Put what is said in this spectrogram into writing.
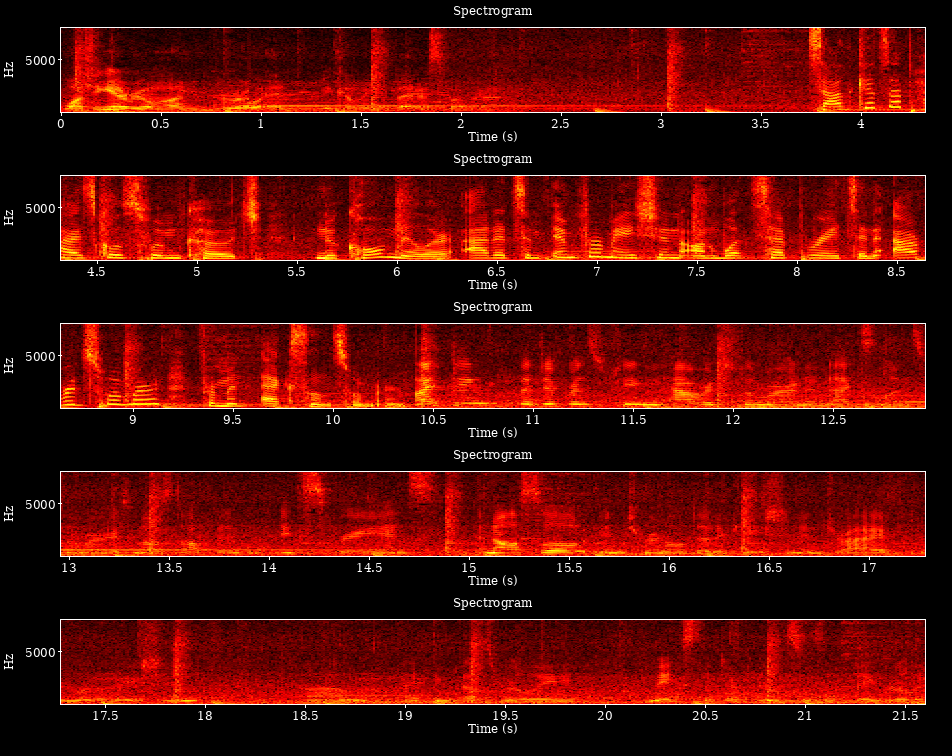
watching everyone grow and becoming a better swimmer. South Kitsap High School swim coach Nicole Miller added some information on what separates an average swimmer from an excellent swimmer. I think the difference between an average swimmer and an excellent swimmer is most often experience and also internal dedication and drive and motivation. Um, I think that's really makes the difference is if they really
